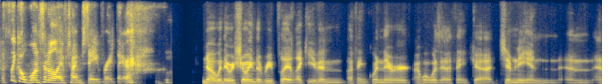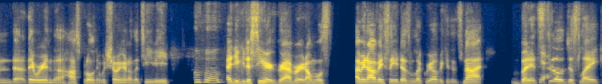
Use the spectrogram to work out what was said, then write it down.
That's like a once in a lifetime save right there. no, when they were showing the replay, like even I think when they were, uh, what was it? I think uh, Chimney and and and uh, they were in the hospital and it was showing it on the TV, hmm and you could just see her grab her. It almost, I mean, obviously it doesn't look real because it's not, but it's Yeah. still just like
